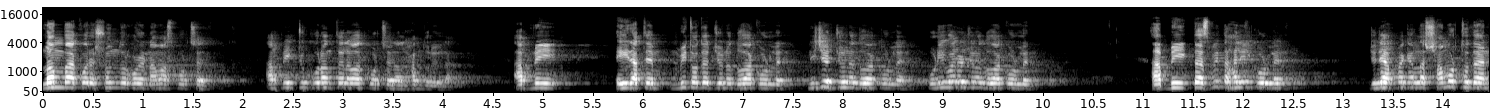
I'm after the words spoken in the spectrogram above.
লম্বা করে, সুন্দর করে নামাজ পড়ছেন। আপনি একটু কোরআন তেলাওয়াত করছেন, আলহামদুলিল্লাহ। আপনি এই রাতে মৃতদের জন্য দোয়া করলেন, নিজের জন্য দোয়া করলেন, পরিবারের জন্য দোয়া করলেন। আপনি তাসবি তাহালিল করলেন। যদি আপনাকে আল্লাহ সামর্থ্য দেন,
